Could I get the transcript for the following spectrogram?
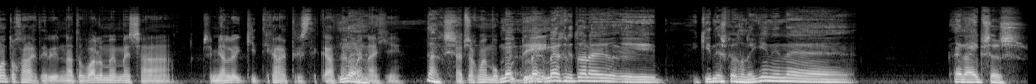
να το, χαρακτηρι... να το βάλουμε μέσα σε μια λογική τι χαρακτηριστικά θέλουμε Ναι. να έχει. Εντάξει. Να ψάχνουμε Με- μουκουντή. με- μέχρι τώρα οι, οι, οι κινήσεις που έχουν γίνει είναι ένα ύψος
